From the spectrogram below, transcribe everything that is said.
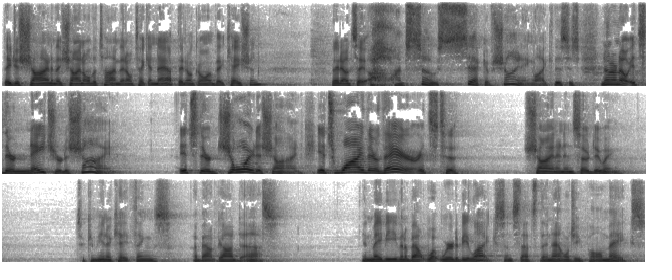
They just shine and they shine all the time. They don't take a nap, they don't go on vacation. They don't say, Oh, I'm so sick of shining. Like this is. No, no, no. It's their nature to shine. It's their joy to shine. It's why they're there. It's to shine, and in so doing, to communicate things about God to us. And maybe even about what we're to be like, since that's the analogy Paul makes.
